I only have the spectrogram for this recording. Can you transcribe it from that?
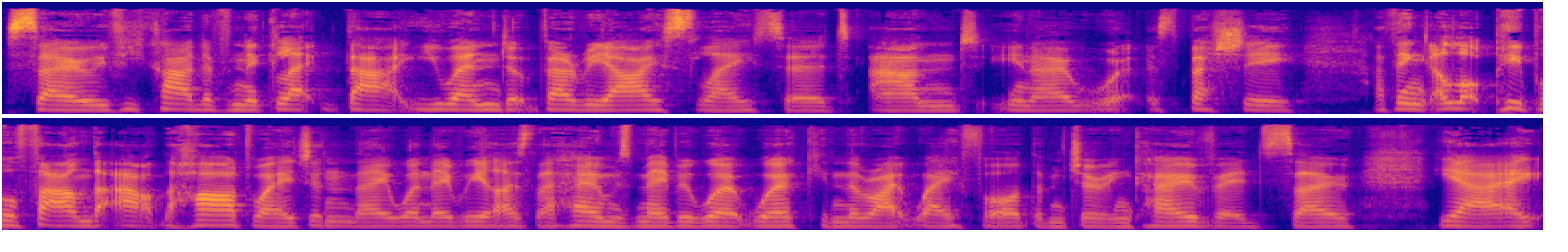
So if you kind of neglect that, you end up very isolated. And, you know, especially, I think a lot of people found that out the hard way, didn't they, when they realized their homes maybe weren't working the right way for them during COVID. So, yeah, I,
